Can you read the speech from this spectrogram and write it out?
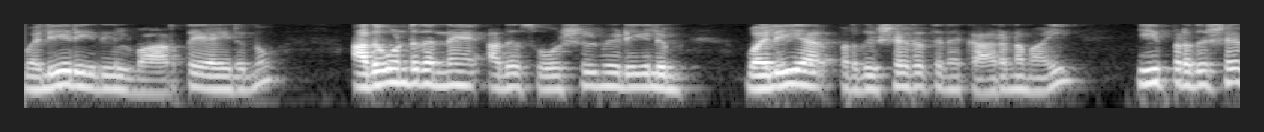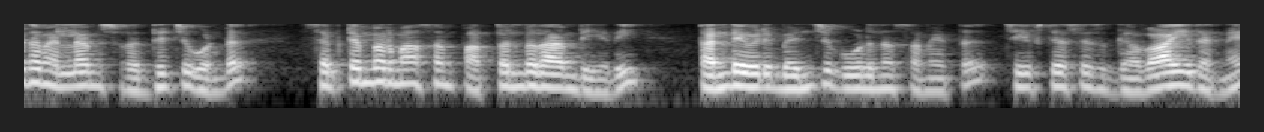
വലിയ രീതിയിൽ വാർത്തയായിരുന്നു. അതുകൊണ്ട് തന്നെ അത് സോഷ്യൽ മീഡിയയിലും വലിയ പ്രതിഷേധത്തിന് കാരണമായി. ഈ പ്രതിഷേധമെല്ലാം ശ്രദ്ധിച്ചുകൊണ്ട് സെപ്റ്റംബർ മാസം പത്തൊൻപതാം തീയതി തന്റെ ഒരു ബെഞ്ച് കൂടുന്ന സമയത്ത് ചീഫ് ജസ്റ്റിസ് ഗവായി തന്നെ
